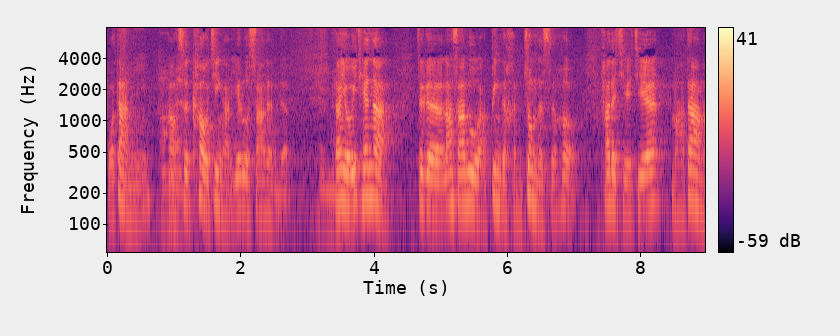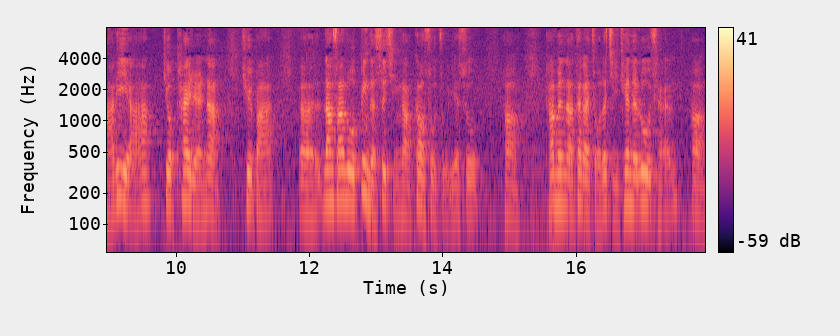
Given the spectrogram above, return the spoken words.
伯大尼啊，是靠近啊耶路撒冷的。当有一天呢、啊，这个拉撒路啊病得很重的时候，他的姐姐马大、玛利亚就派人呢、啊、去把呃拉撒路病的事情啊告诉主耶稣啊。他们呢大概走了几天的路程啊。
